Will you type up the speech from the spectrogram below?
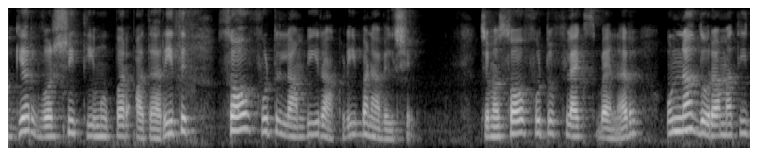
અગિયાર વર્ષની થીમ ઉપર આધારિત સો ફૂટ લાંબી રાખડી બનાવેલ છે. જેમાં સો ફૂટ ફ્લેક્સ બેનર ઉના દોરામાંથી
